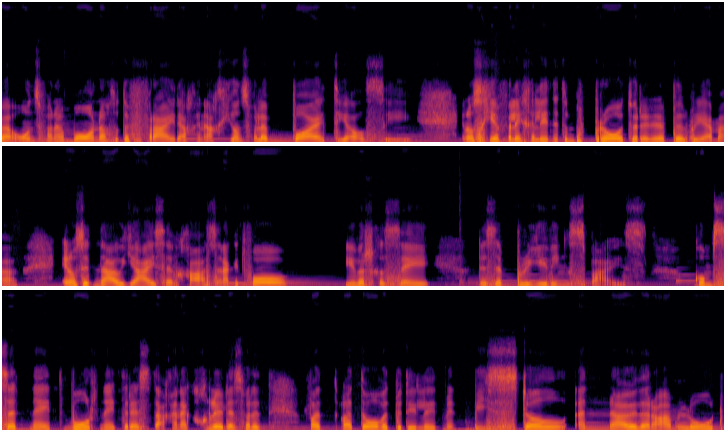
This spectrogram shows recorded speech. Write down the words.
by ons van 'n maandag tot 'n Vrydag en dan gee ons vir hulle baie TLC. En ons gee vir hulle geleentheid om te praat oor hulle probleme. En ons het nou juis 'n gas en ek het vir iewers gesê dis 'n breathing space. Kom sit net, word net rustig en ek glo dis wat dit wat wat Dawid bedoel het met be still and know that I'm Lord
